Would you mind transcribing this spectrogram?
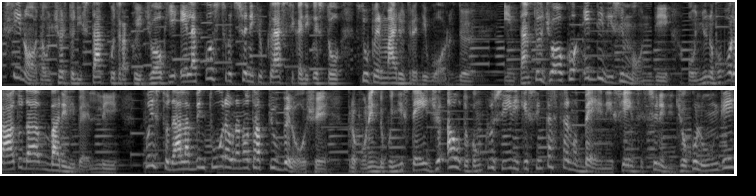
si nota un certo distacco tra quei giochi e la costruzione più classica di questo Super Mario 3D World. Intanto il gioco è diviso in mondi, ognuno popolato da vari livelli. Questo dà all'avventura una nota più veloce, proponendo quindi stage autoconclusivi che si incastrano bene sia in sessioni di gioco lunghe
